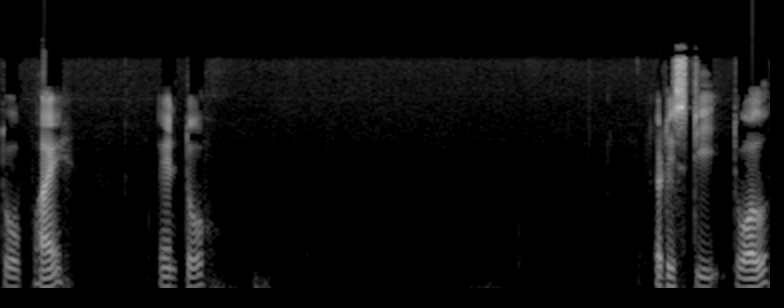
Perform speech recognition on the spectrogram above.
2 pi into that is t 12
